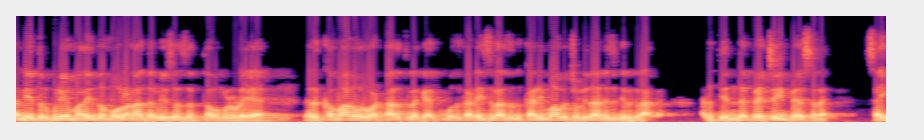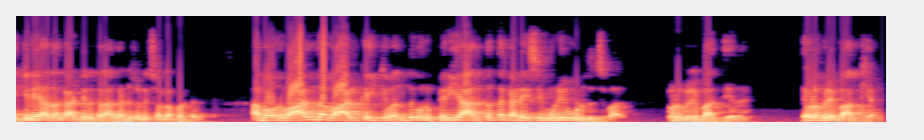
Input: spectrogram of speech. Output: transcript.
கண்ணியத்திற்குரிய மறைந்த மௌலானா தர்வீஸ் அசத் அவங்களுடைய நெருக்கமான ஒரு வட்டாரத்தில் கேட்கும்போது கடைசியில் அது வந்து களிமாவை சொல்லி தான் என்ன செஞ்சுருக்கிறாங்க. அடுத்து எந்த பேச்சையும் பேசலை. சைக்கிளியாக தான் காட்டியிருக்கிறாங்கன்னு சொல்லி சொல்லப்பட்டது. அப்போ அவர் வாழ்ந்த வாழ்க்கைக்கு வந்து ஒரு பெரிய அர்த்தத்தை கடைசி முடிவு கொடுத்துச்சு பாரு. எவ்வளோ பெரிய பாத்தியதை எவ்வளோ பெரிய பாக்கியம்.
